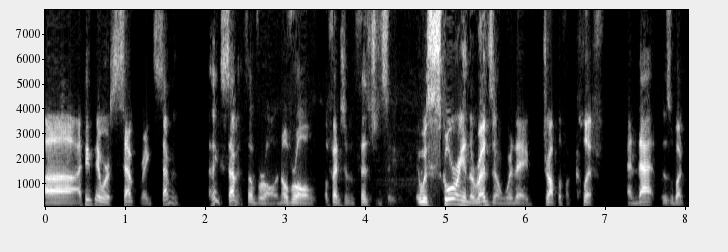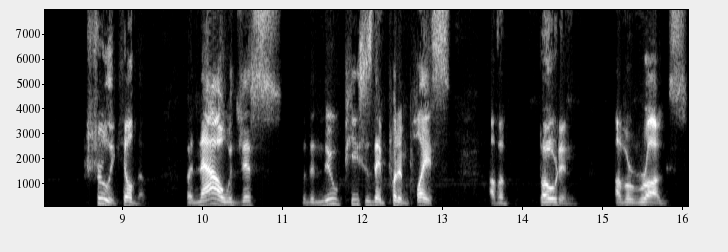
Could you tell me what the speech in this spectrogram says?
Uh, I think they were seventh, ranked seventh. I think seventh overall in overall offensive efficiency. It was scoring in the red zone where they dropped off a cliff, and that is what truly killed them. But now with this, with the new pieces they've put in place, of a Bowden, of a Ruggs,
